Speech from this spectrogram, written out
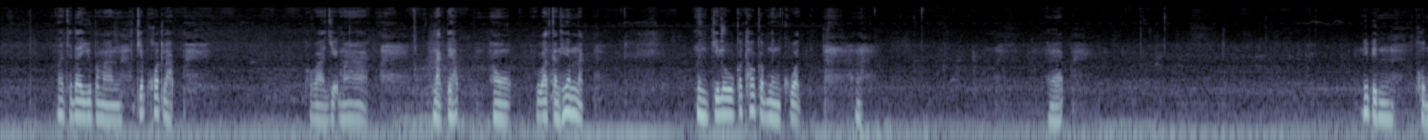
ๆน่าจะได้อยู่ประมาณเก็บขวดละครับเพราะว่าเยอะมาก หนักด้วยครับเอาวัดกันที่น้ำหนักหนึ่งกิโลก็เท่ากับหนึ่งขวดนะครับนี่เป็นผล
